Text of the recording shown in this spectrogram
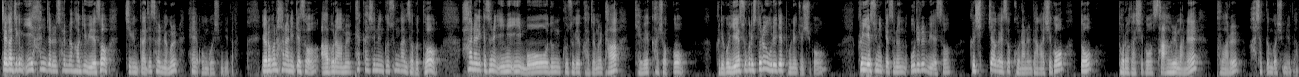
제가 지금 이 한 절을 설명하기 위해서 지금까지 설명을 해 온 것입니다. 여러분 하나님께서 아브라함을 택하시는 그 순간서부터 하나님께서는 이미 이 모든 구속의 과정을 다 계획하셨고 그리고 예수 그리스도를 우리에게 보내주시고 그 예수님께서는 우리를 위해서 그 십자가에서 고난을 당하시고 또 돌아가시고 사흘 만에 부활을 하셨던 것입니다.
